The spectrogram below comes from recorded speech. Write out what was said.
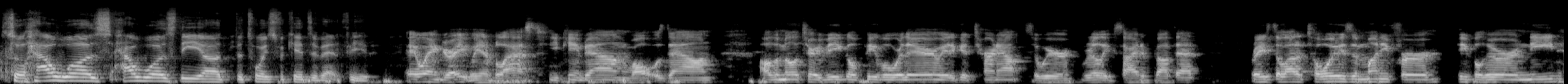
So how was how was the uh the Toys for Kids event for you? It went great. We had a blast. You came down, Walt was down, all the military vehicle people were there. We had a good turnout, so we were really excited about that. Raised a lot of toys and money for people who are in need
